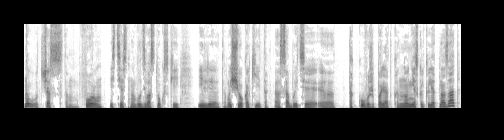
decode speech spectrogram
Ну, вот сейчас там форум, естественно, Владивостокский или там еще какие-то э, события э, такого же порядка. Но несколько лет назад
